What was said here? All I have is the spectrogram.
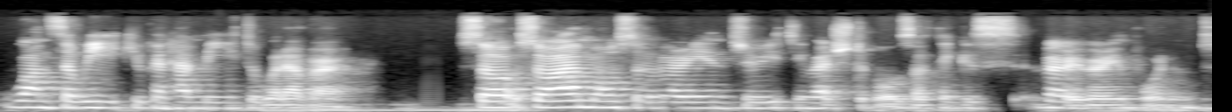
once a week you can have meat or whatever. So so i'm also very into eating vegetables. I think is very very important.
